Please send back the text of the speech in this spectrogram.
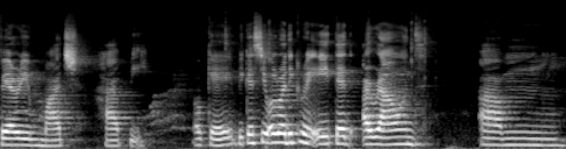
very much happy. Okay, because you already created a round um,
